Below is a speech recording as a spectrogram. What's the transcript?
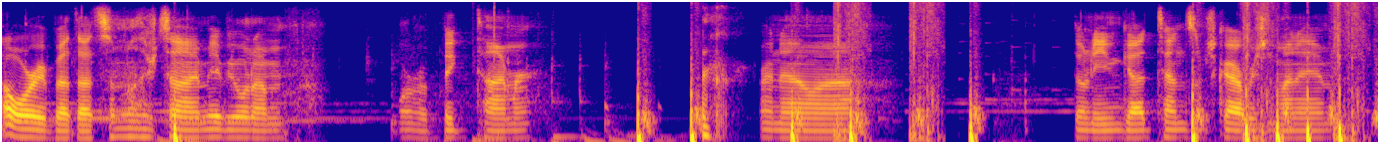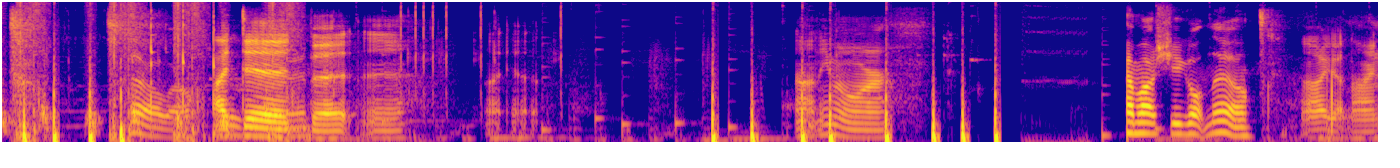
I'll worry about that some other time, maybe when I'm more of a big timer. right now, uh, don't even got 10 subscribers to my name. Oh well. I you're good did, but, eh, not yet. Not anymore. How much you got now? Oh, I got 9.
